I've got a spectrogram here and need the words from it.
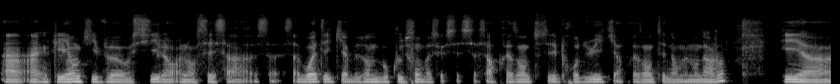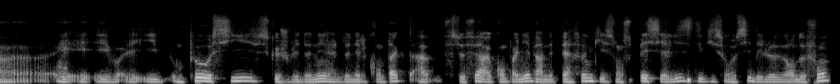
un, client qui veut aussi lancer sa, sa, boîte et qui a besoin de beaucoup de fonds parce que ça, ça, représente des produits qui représentent énormément d'argent. Et, euh, et, on peut aussi, ce que je lui ai donné, donner le contact, à se faire accompagner par des personnes qui sont spécialistes et qui sont aussi des leveurs de fonds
